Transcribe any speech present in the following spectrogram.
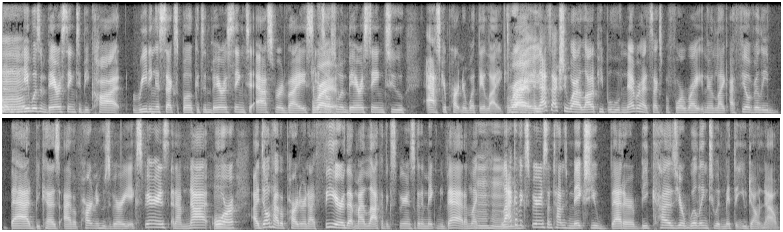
Mm-hmm. it was embarrassing to be caught reading a sex book. It's embarrassing to ask for advice. Right. It's also embarrassing to ask your partner what they like. Right. And that's actually why a lot of people who've never had sex before, right? And they're like, I feel really bad because I have a partner who's very experienced and I'm not, mm. or I don't have a partner and I fear that my lack of experience is going to make me bad. I'm like, mm-hmm. lack of experience sometimes makes you better because you're willing to admit that you don't know.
